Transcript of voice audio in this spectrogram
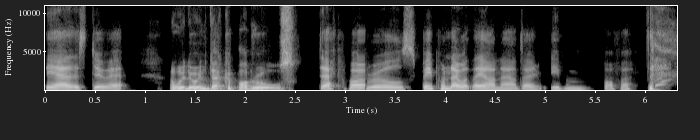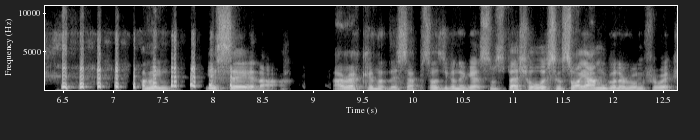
Yeah, let's do it. And we're doing Decapod rules. Decapod rules. People know what they are now. Don't even bother. I mean, you say that. I reckon that this episode is going to get some special listeners. So I am going to run through it.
